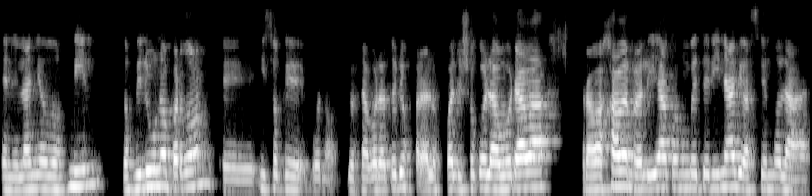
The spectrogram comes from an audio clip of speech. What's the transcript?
en el año 2000, 2001, perdón, eh, hizo que bueno, los laboratorios para los cuales yo colaboraba, trabajaba en realidad con un veterinario haciendo la,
